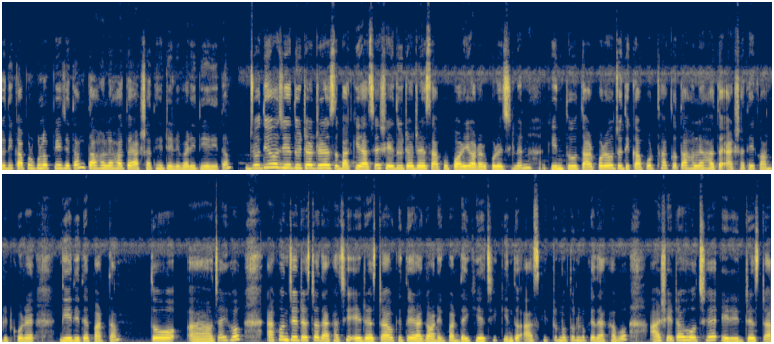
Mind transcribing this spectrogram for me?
যদি কাপড়গুলো পেয়ে যেতাম, তাহলে হয়তো একসাথে ডেলিভারি দিয়ে দিতাম। যদিও যে দুইটা ড্রেস বাকি আছে, সেই দুইটা ড্রেস আপু পরেই অর্ডার করেছিলেন। কিন্তু তারপরেও যদি কাপড় থাকতো, তাহলে হয়তো একসাথেই কমপ্লিট করে দিয়ে দিতে পারতাম। তো যাই হোক, এখন যে ড্রেসটা দেখাচ্ছি, এই ড্রেসটাও কিন্তু এর আগে অনেকবার দেখিয়েছি, কিন্তু আজকে একটু নতুন লুকে দেখাবো। আর সেটা হচ্ছে, এই ড্রেসটা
